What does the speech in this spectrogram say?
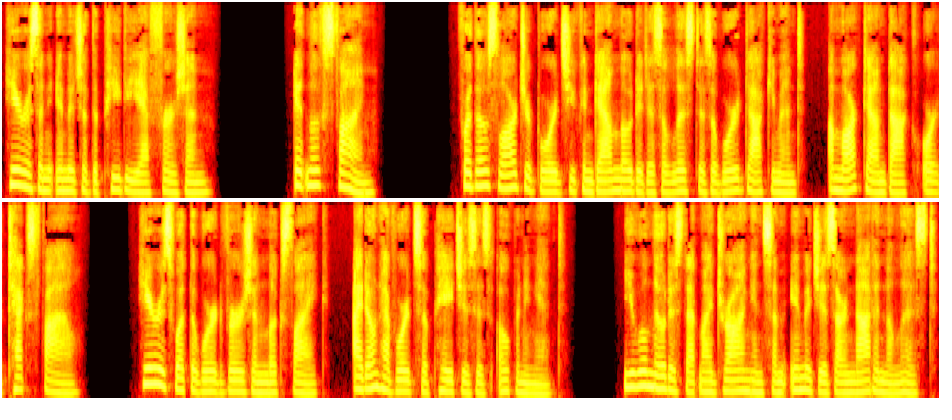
Here is an image of the PDF version. It looks fine. For those larger boards, you can download it as a list as a Word document, a Markdown doc, or a text file. Here is what the Word version looks like. I don't have Word, so Pages is opening it. You will notice that my drawing and some images are not in the list,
